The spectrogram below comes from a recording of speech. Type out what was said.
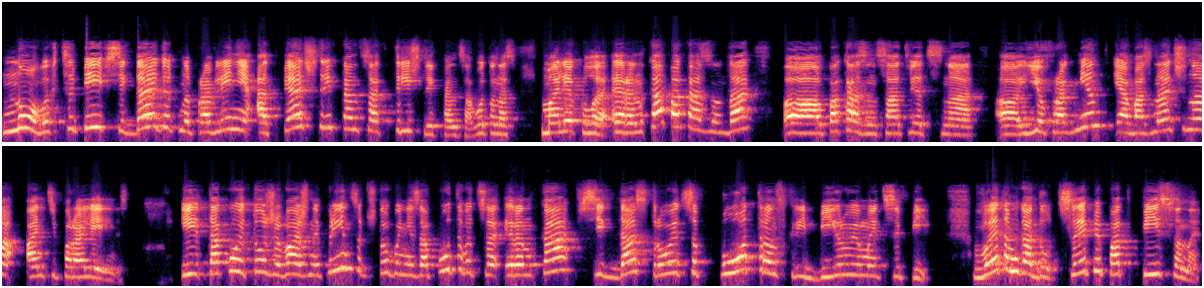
новых цепей всегда идет в направлении от 5 штрих-конца к 3 штрих-конца. Вот у нас молекула РНК показана, да, а, показан, соответственно, а, ее фрагмент и обозначена антипараллельность. И такой тоже важный принцип, чтобы не запутываться, РНК всегда строится по транскрибируемой цепи. В этом году цепи подписаны.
